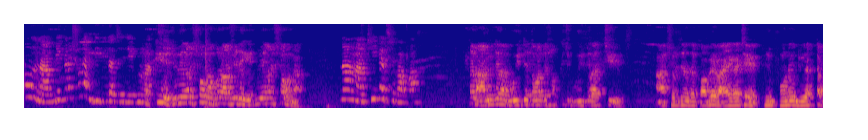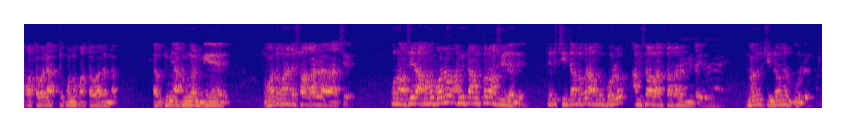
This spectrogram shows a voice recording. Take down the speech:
করুন না আপনি এখানে শোন আমি দিদির কাছে যে আর কি তুমি এখানে শো না কোনো অসুবিধা কি? তুমি এখানে শো না। না না ঠিক আছে বাবা। শোনো আমি তো বুঝতে তোমার তো সবকিছু বুঝতে পারছি। আর ছোট ছেলে কবে বাইরে গেছে? তুমি ফোনে দু একটা কথা বলে আর তো কোনো কথা বলে না। তুমি এখনকার মেয়ে তোমার তো কোনো একটা সকাল আছে। কোনো অসুবিধা আমাকে বলো আমি তো আমি কোনো অসুবিধা নেই। তুমি একটু চিন্তা ভাবনা করে আমাকে বলো আমি সব আর সকালে মিটাই দেবো। তোমাকে একটু চিন্তা ভাবনা করে বলো একটু।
